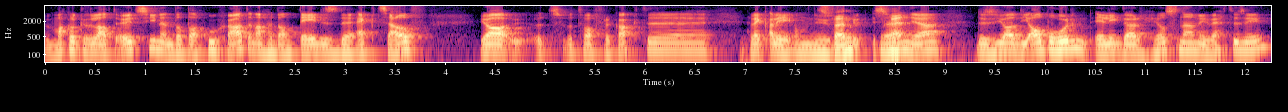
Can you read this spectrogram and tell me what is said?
makkelijker laat uitzien en dat dat goed gaat, en dat je dan tijdens de act zelf ja, het, het wat verkakt... eh, gelijk, allee, om nu... Sven, Sven, ja. Dus ja, die Alpenhoorn, hij leek daar heel snel mee weg te zijn.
